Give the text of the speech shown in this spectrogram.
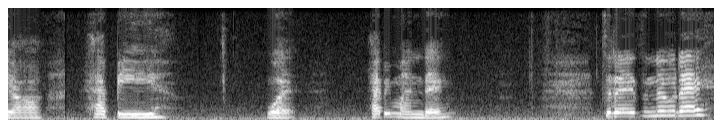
Y'all. Happy what? Happy Monday. Today's a new day.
